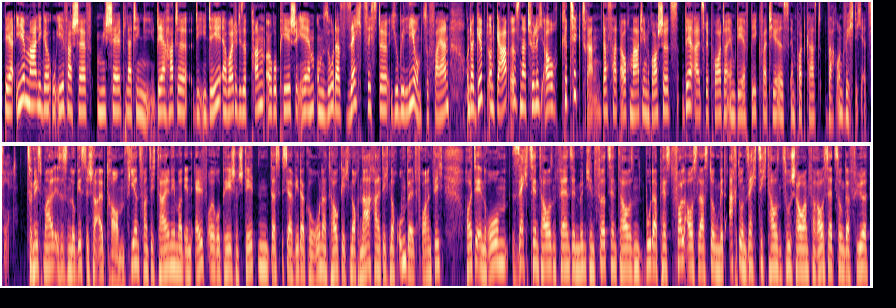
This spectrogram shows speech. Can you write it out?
Der ehemalige UEFA-Chef Michel Platini, der hatte die Idee, er wollte diese pan-europäische EM, um so das 60. Jubiläum zu feiern. Und da gibt und gab es natürlich auch Kritik dran. Das hat auch Martin Roschitz, der als Reporter im DFB-Quartier ist, im Podcast Wach und Wichtig erzählt. Zunächst mal ist es ein logistischer Albtraum. 24 Teilnehmer in elf europäischen Städten. Das ist ja weder Corona-tauglich noch nachhaltig noch umweltfreundlich. Heute in Rom 16.000 Fans, in München 14.000, Budapest Vollauslastung mit 68.000 Zuschauern. Voraussetzung dafür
